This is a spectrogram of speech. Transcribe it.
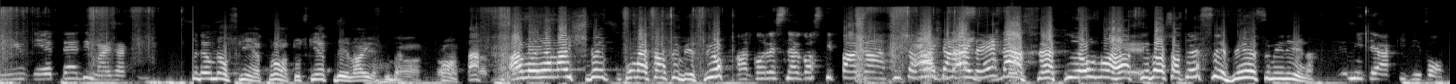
E o dinheiro até é demais aqui. Me deu meus 500. Pronto, os 500 dele aí, ajudante. Pronto, Pronto, tá? Amanhã nós vem começar o serviço, viu? Agora esse negócio de pagar a ficha vai dar Vai certo. dar certo. E eu não aqui nós só temos serviço, menina. Me dê aqui de volta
